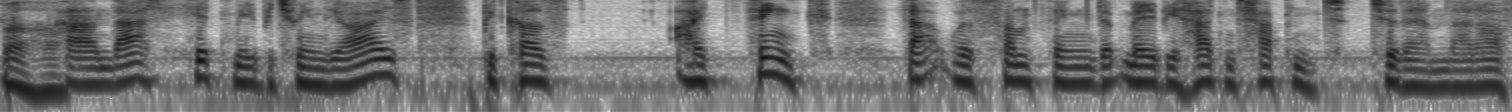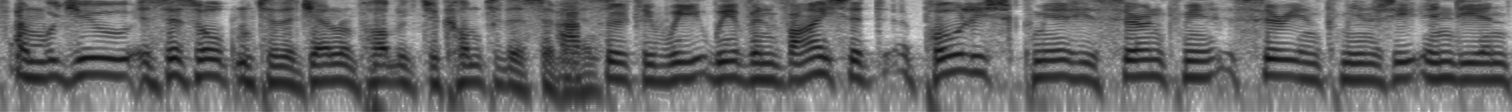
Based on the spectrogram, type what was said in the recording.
Uh-huh. And that hit me between the eyes because I think that was something that maybe hadn't happened to them that often. And would you? Is this open to the general public to come to this event? Absolutely. We, we've invited a Polish community, a Syrian, commu- Syrian community, Indian,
